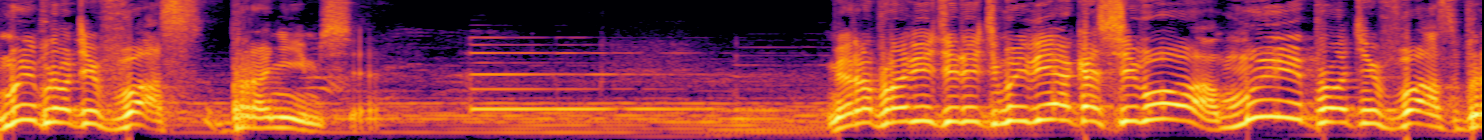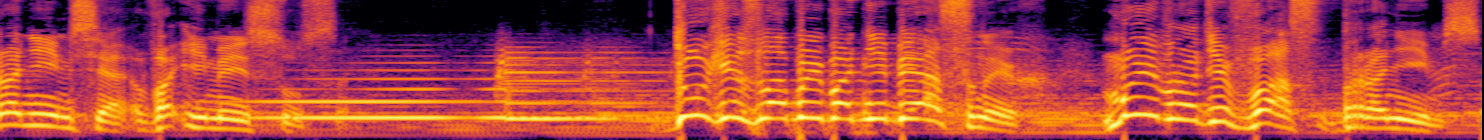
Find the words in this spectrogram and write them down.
Мы против вас бронимся. Мироправители тьмы века сего, мы против вас бронимся во имя Иисуса. Духи злобы поднебесных, мы против вас бронимся.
